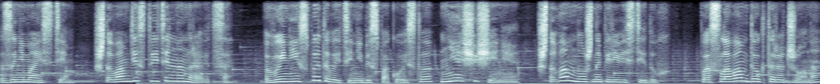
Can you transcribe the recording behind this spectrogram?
занимаясь тем, что вам действительно нравится. Вы не испытываете ни беспокойства, ни ощущения, что вам нужно перевести дух. По словам доктора Джона,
